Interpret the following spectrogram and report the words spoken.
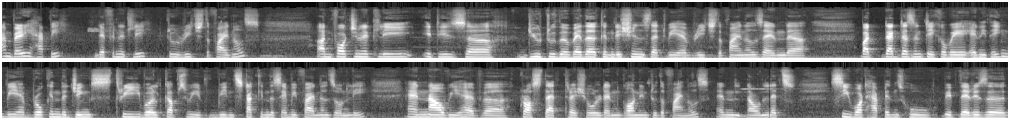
I'm very happy, definitely, to reach the finals. Unfortunately, it is uh, due to the weather conditions that we have reached the finals, and uh, but that doesn't take away anything. We have broken the jinx. Three World Cups, we've been stuck in the semi-finals only, and now we have uh, crossed that threshold and gone into the finals. And now let's see what happens. Who, if there is a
